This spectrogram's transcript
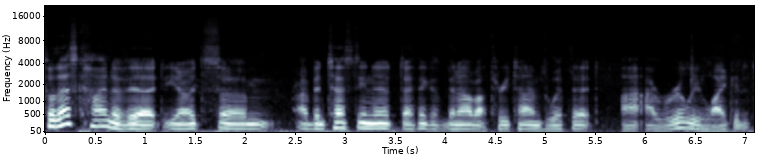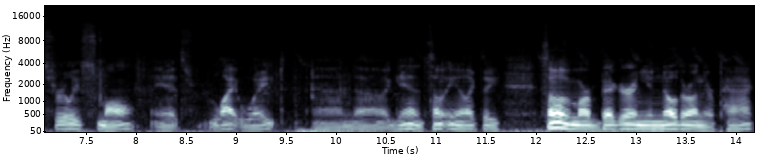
so that's kind of it you know it's um, I've been testing it. I think I've been out about three times with it. I, I really like it. It's really small. It's lightweight, and uh, again, some you know like the some of them are bigger, and you know they're on their pack.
